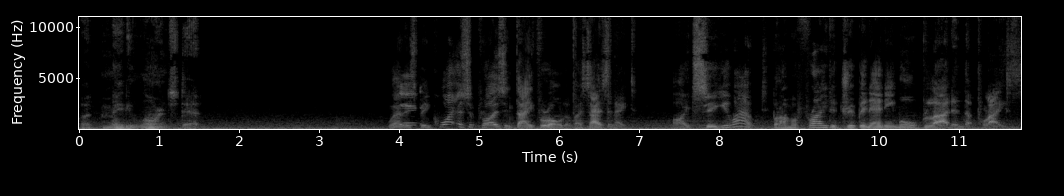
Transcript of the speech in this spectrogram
But maybe Lawrence did. Well, it's been quite a surprising day for all of us, hasn't it? I'd see you out, but I'm afraid of dripping any more blood in the place.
